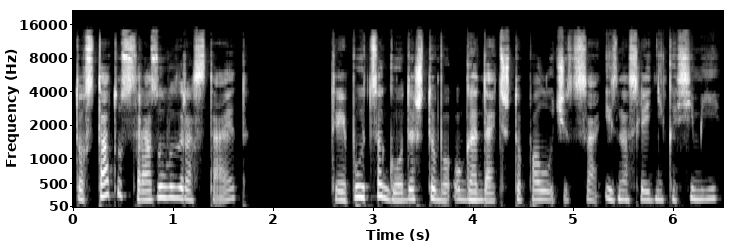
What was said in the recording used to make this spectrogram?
то статус сразу возрастает. Требуются годы, чтобы угадать, что получится из наследника семьи.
